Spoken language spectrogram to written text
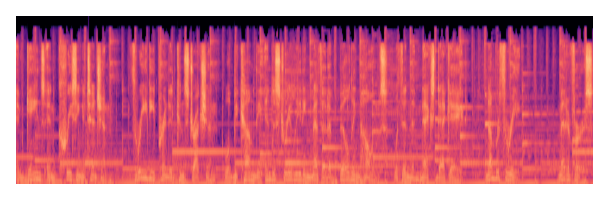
and gains increasing attention, 3D printed construction will become the industry-leading method of building homes within the next decade. Number 3. Metaverse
